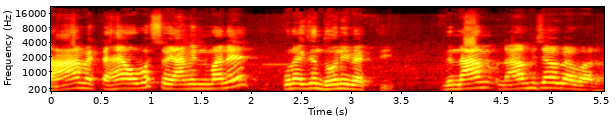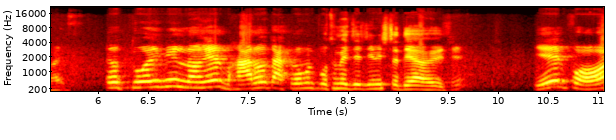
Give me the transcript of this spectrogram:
নাম একটা হ্যাঁ অবশ্যই, আমিন মানে কোনো একজন ধনী ব্যক্তি। নাম নাম হিসাবে ব্যবহার হয়। তো তৈমিল রঙের ভারত আক্রমণ প্রথমে যে জিনিসটা দেওয়া হয়েছে, এরপর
